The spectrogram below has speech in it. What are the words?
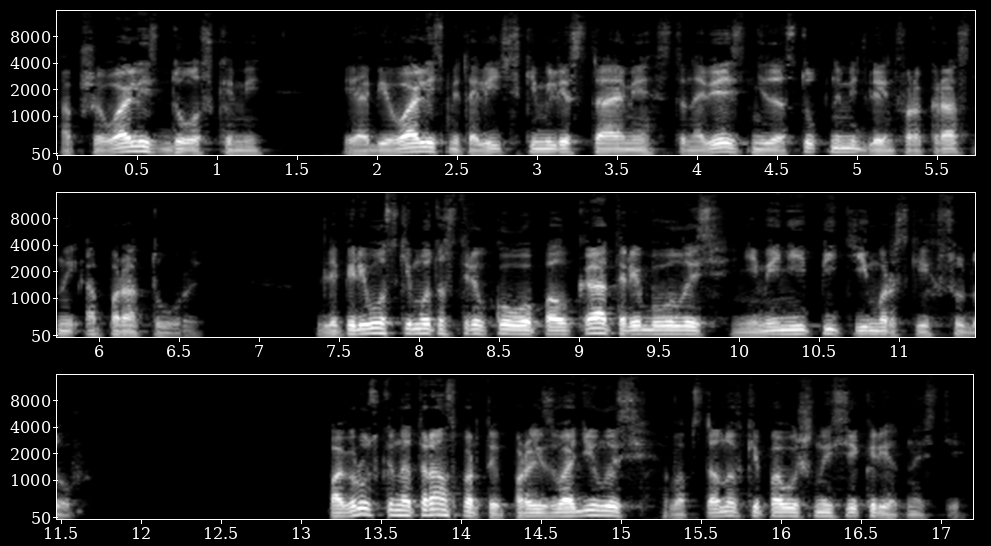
обшивались досками и обивались металлическими листами, становясь недоступными для инфракрасной аппаратуры. Для перевозки мотострелкового полка требовалось не менее пяти морских судов. Погрузка на транспорты производилась в обстановке повышенной секретности.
